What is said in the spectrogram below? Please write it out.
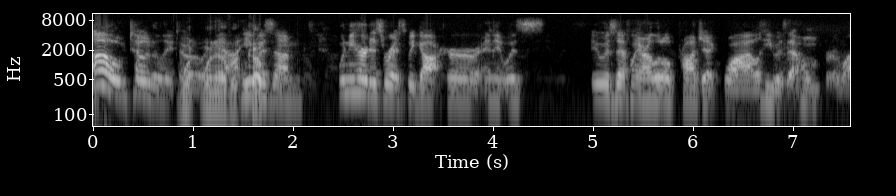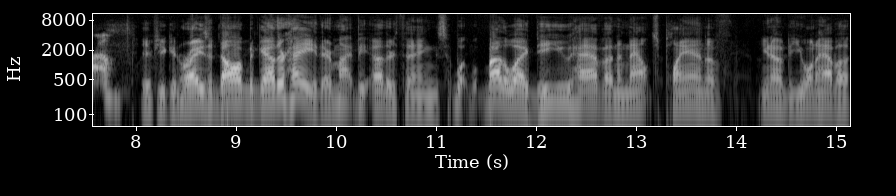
Oh, totally, totally. whenever yeah. he coup- was um when he hurt his wrist, we got her, and it was it was definitely our little project while he was at home for a while. if you can raise a dog together, hey, there might be other things. By the way, do you have an announced plan of, you know, do you want to have a,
